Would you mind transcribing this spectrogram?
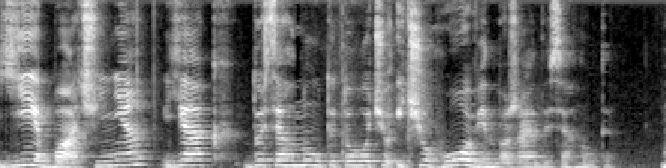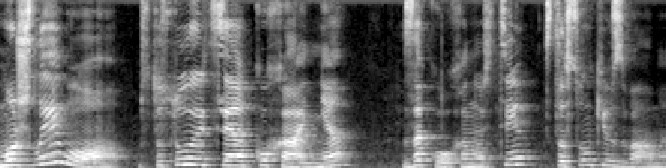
є бачення, як досягнути того, що і чого він бажає досягнути. Можливо, стосується кохання, закоханості, стосунків з вами.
